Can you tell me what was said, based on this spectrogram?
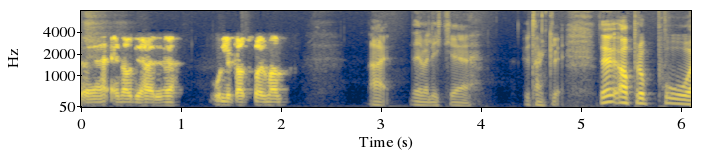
eh, en av de her uh, oljeplattformene. Nei, det er vel ikke utenkelig. Du, apropos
